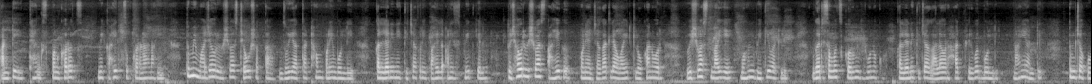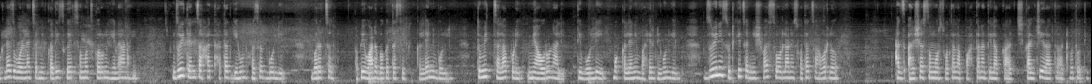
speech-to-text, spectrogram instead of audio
आंटी थँक्स पण खरंच मी काहीच चूक करणार नाही. तुम्ही माझ्यावर विश्वास ठेवू शकता. जुई आता ठामपणे बोलली कल्याणीने तिच्याकडे पाहिलं आणि स्मित केलं. तुझ्यावर विश्वास आहे ग पण या जगातल्या वाईट लोकांवर विश्वास नाही आहे म्हणून भीती वाटली. गैरसमज करून घेऊ नको. कल्याणी तिच्या गालावर हात फिरवत बोलली नाही आंटी तुमच्या कुठल्याच बोलण्याचा मी कधीच गैरसमज करून घेणार नाही. जुई त्यांचा हात हातात घेऊन हसत बोलली बरं चल अभि वाट बघत असेल. कल्याणी बोलली तुम्हीच चला पुढे मी आवरून आली. ती बोलली मग कल्याणी बाहेर निघून गेली. जुईने सुटकेचा निश्वास सोडला आणि स्वतःचं आवरलं. आज आरशासमोर स्वतःला पाहताना तिला काच कालची रात्र आठवत होती.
